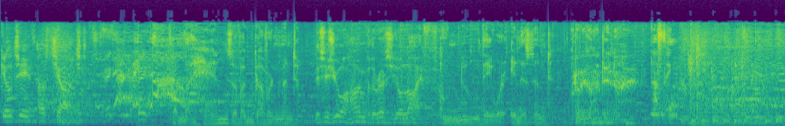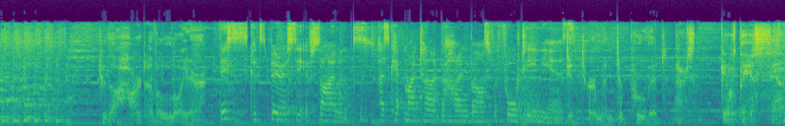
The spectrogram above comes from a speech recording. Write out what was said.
Guilty as charged. From the hands of a government This is your home for the rest of your life. who knew they were innocent What are we gonna do now? Nothing. To the heart of a lawyer This conspiracy of silence has kept my client behind bars for 14 years. determined to prove it. They're as guilty as sin.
